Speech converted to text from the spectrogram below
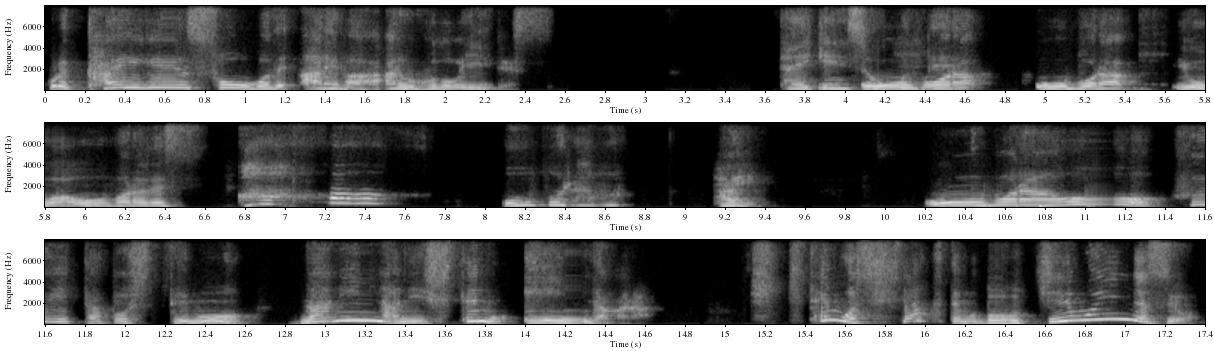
これ体現相互であればあるほどいいです。体験相互で？大ボラ、大ボラ、要は大ボラです。ああ、大ボラを？はい。大ボラを吹いたとしても、何々してもいいんだから。してもしなくてもどっちでもいいんですよ。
